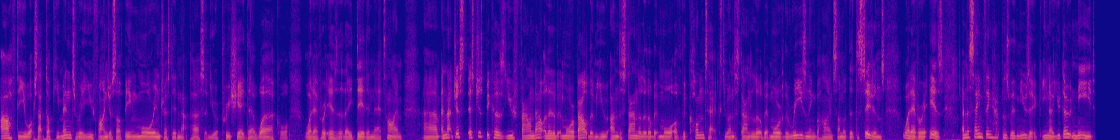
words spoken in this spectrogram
after you watch that documentary, you find yourself being more interested in that person. You appreciate their work or whatever it is that they did in their time, um, and that just it's just because you found out a little bit more about them. You understand a little bit more of the context. You understand a little bit more of the reasoning behind some of the decisions, whatever it is. And the same thing happens with music. You know, you don't need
